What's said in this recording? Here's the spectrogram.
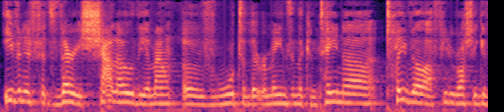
Even if it's very shallow, the amount of water that remains in the container, toivel afilu rashi give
